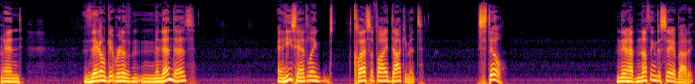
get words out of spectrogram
and they don't get rid of Menendez, and he's handling classified documents. Still. And they have nothing to say about it.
